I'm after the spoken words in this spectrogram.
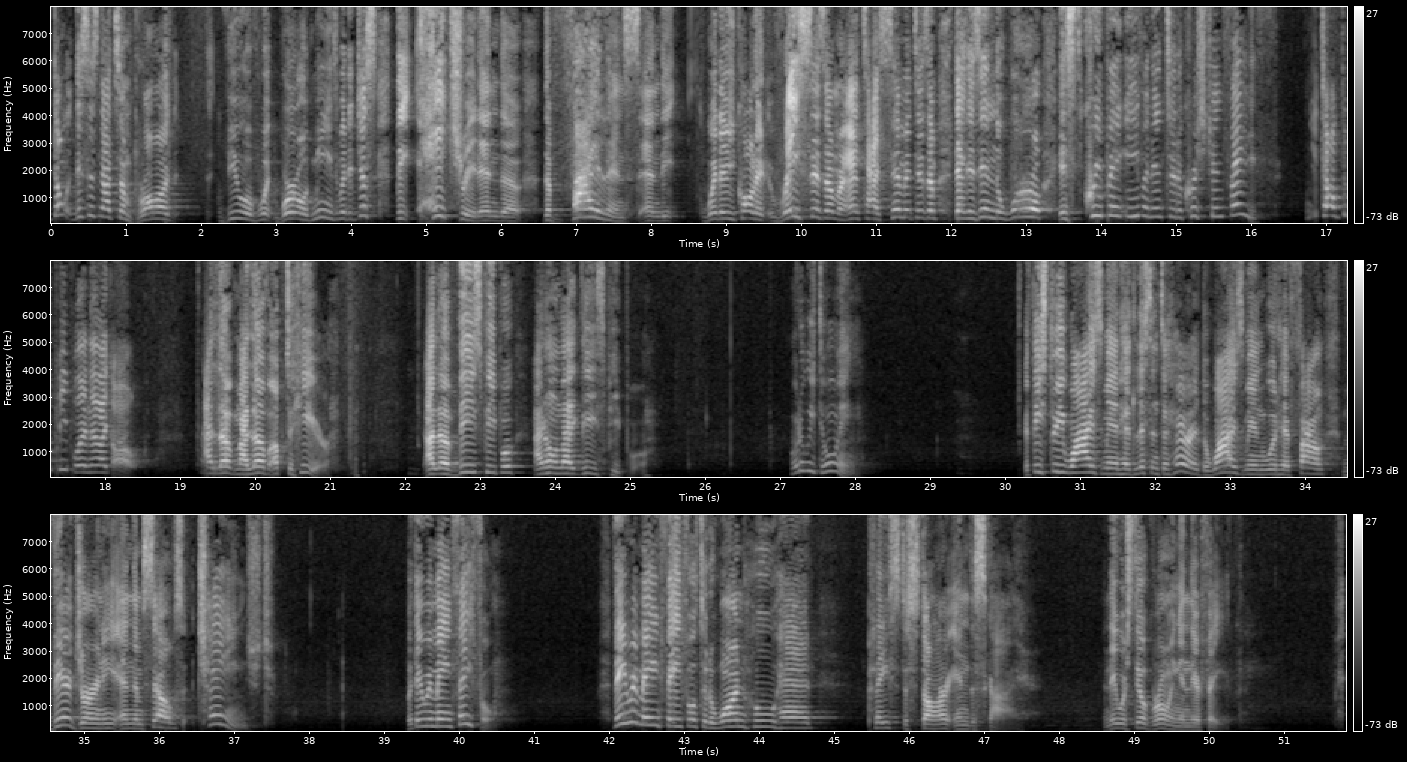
don't, this is not some broad view of what world means, but it just the hatred and the, the violence and the whether you call it racism or anti-Semitism that is in the world is creeping even into the Christian faith. You talk to people and they're like, oh, I love my love up to here. I love these people. I don't like these people. What are we doing? If these three wise men had listened to Herod, the wise men would have found their journey and themselves changed. But they remained faithful. They remained faithful to the one who had placed the star in the sky. And they were still growing in their faith.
